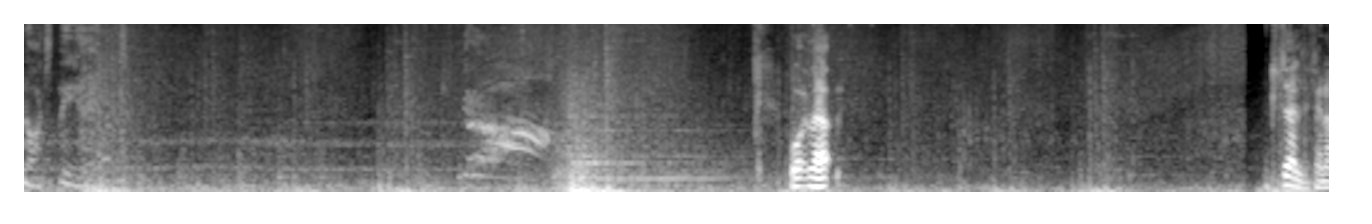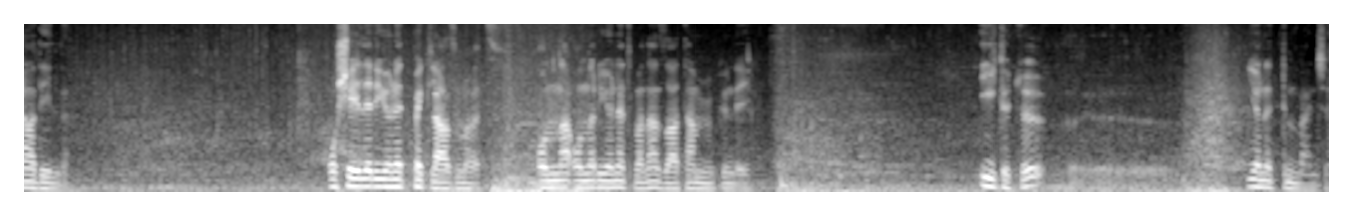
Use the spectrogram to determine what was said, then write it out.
Not the end. Bu arada güzeldi, fena değildi. O şeyleri yönetmek lazım evet. Onlar onları yönetmeden zaten mümkün değil. İyi kötü yönettim bence.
